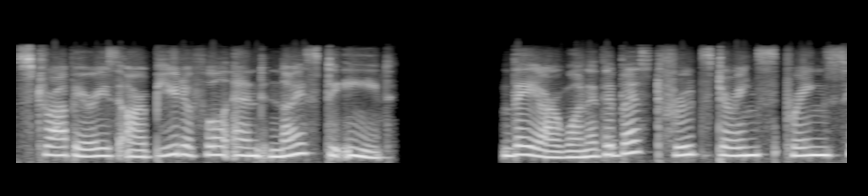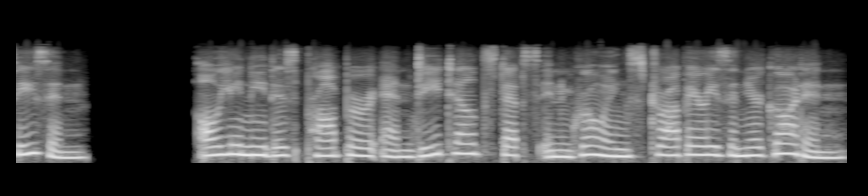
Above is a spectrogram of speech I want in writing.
Strawberries are beautiful and nice to eat. They are one of the best fruits during spring season. All you need is proper and detailed steps in growing strawberries in your garden.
